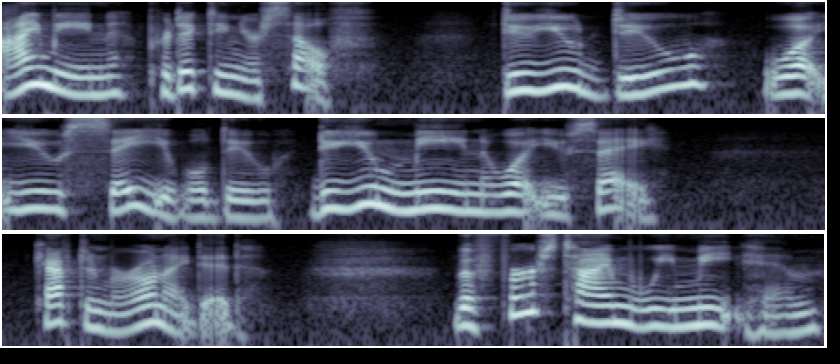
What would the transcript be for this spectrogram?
I mean predicting yourself. Do you do what you say you will do? Do you mean what you say? Captain Moroni did. The first time we meet him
